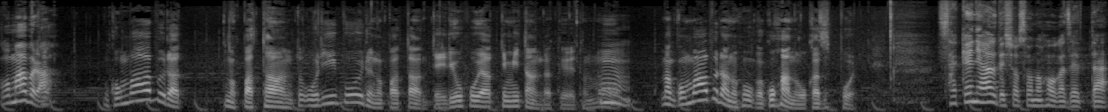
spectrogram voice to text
ごま油？ごま油のパターンとオリーブオイルのパターンって両方やってみたんだけれども、うん。まあ、ごま油の方がご飯のおかずっぽい。酒に合うでしょその方が絶対。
